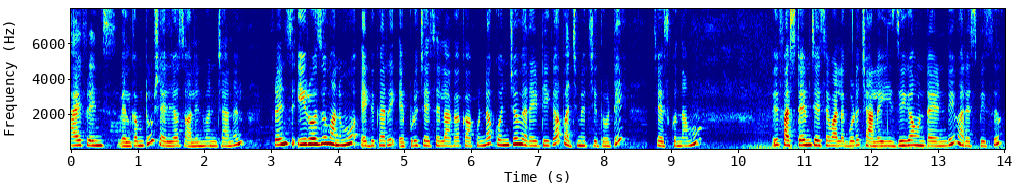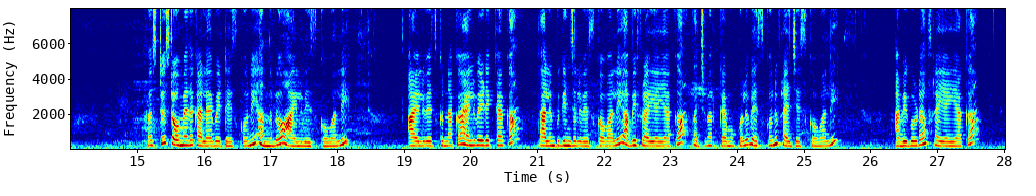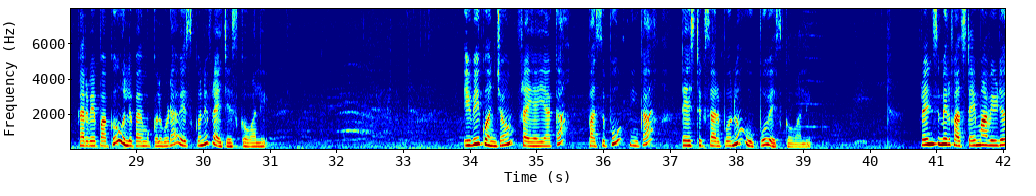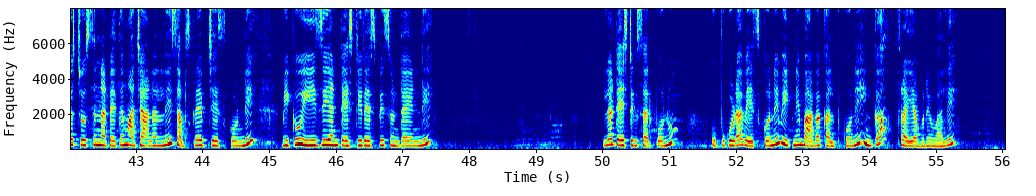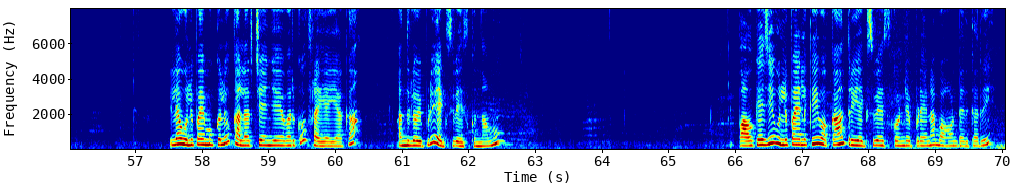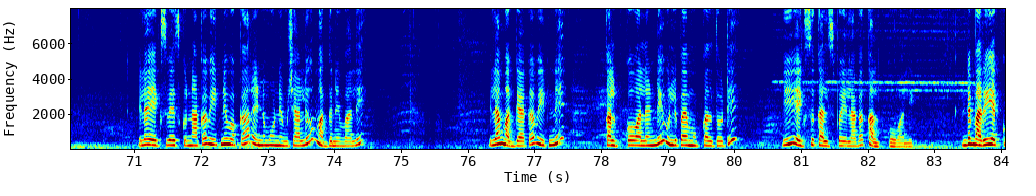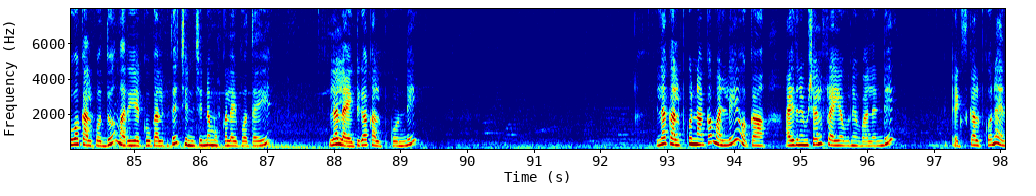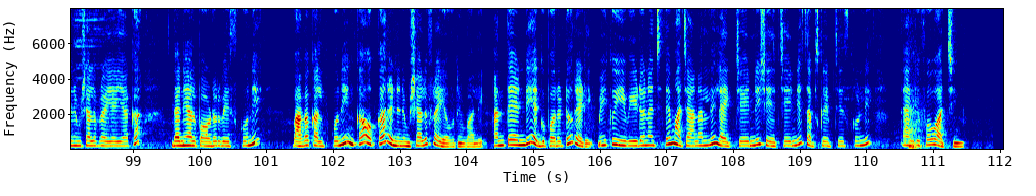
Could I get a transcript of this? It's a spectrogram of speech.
Hi friends welcome to Shailaja's all in one channel friends ఈరోజు మనము egg curry ఎప్పుడు చేసేలాగా కాకుండా కొంచెం వెరైటీగా పచ్చిమిర్చితోటి చేసుకుందాము. ఇది ఫస్ట్ టైం చేసే వాళ్ళకి కూడా చాలా ఈజీగా ఉంటాయండి మా రెసిపీస్ ఫస్ట్ స్టవ్ మీద కళాయి పెట్టేసుకొని అందులో ఆయిల్ వేసుకోవాలి. ఆయిల్ వేసుకున్నాక ఆయిల్ వేడెక్కాక తాలింపు గింజలు వేసుకోవాలి. అవి ఫ్రై అయ్యాక పచ్చిమిరపకాయ ముక్కలు వేసుకొని ఫ్రై చేసుకోవాలి. అవి కూడా ఫ్రై అయ్యాక కరివేపాకు ఉల్లిపాయ ముక్కలు కూడా వేసుకొని ఫ్రై చేసుకోవాలి. ఇవి కొంచెం ఫ్రై అయ్యాక పసుపు ఇంకా టేస్ట్కి సరిపోను ఉప్పు వేసుకోవాలి. ఫ్రెండ్స్ మీరు ఫస్ట్ టైం మా వీడియోస్ చూస్తున్నట్టయితే మా ఛానల్ని సబ్స్క్రైబ్ చేసుకోండి. మీకు ఈజీ అండ్ టేస్టీ రెసిపీస్ ఉంటాయండి. ఇలా టేస్ట్కి సరిపోను ఉప్పు కూడా వేసుకొని వీటిని బాగా కలుపుకొని ఇంకా ఫ్రై అవ్వనివ్వాలి. ఇలా ఉల్లిపాయ ముక్కలు కలర్ చేంజ్ అయ్యే వరకు ఫ్రై అయ్యాక అందులో ఇప్పుడు ఎగ్స్ వేసుకుందాము. పావు కేజీ ఉల్లిపాయలకి ఒక త్రీ ఎగ్స్ వేసుకోండి ఎప్పుడైనా బాగుంటుంది కర్రీ. ఇలా ఎగ్స్ వేసుకున్నాక వీటిని ఒక రెండు మూడు నిమిషాలు మగ్గనివ్వాలి. ఇలా మగ్గాక వీటిని కలుపుకోవాలండి ఉల్లిపాయ ముక్కలతోటి. ఈ ఎగ్స్ కలిసిపోయేలాగా కలుపుకోవాలి. అంటే మరీ ఎక్కువ కలపొద్దు మరీ ఎక్కువ కలిపితే చిన్న చిన్న ముక్కలు అయిపోతాయి ఇలా లైట్గా కలుపుకోండి. ఇలా కలుపుకున్నాక మళ్ళీ ఒక ఐదు నిమిషాలు ఫ్రై అవ్వనివ్వాలండి. ఎగ్స్ కలుపుకొని ఐదు నిమిషాలు ఫ్రై అయ్యాక ధనియాల పౌడర్ వేసుకొని బాగా కలుపుకొని ఇంకా ఒక రెండు నిమిషాలు ఫ్రై అవ్వనివ్వాలి. అంతే అండి ఎగ్ పొరటు రెడీ. మీకు ఈ వీడియో నచ్చితే మా ఛానల్ని లైక్ చేయండి షేర్ చేయండి సబ్స్క్రైబ్ చేసుకోండి. Thank you for watching.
